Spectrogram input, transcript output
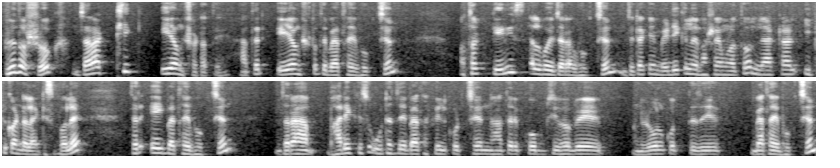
প্রিয় দর্শক, যারা ঠিক এই অংশটাতে, হাতের এই অংশটাতে ব্যথায় ভুগছেন, অর্থাৎ টেনিস এলবোয় যারা ভুগছেন, যেটাকে মেডিকেলের ভাষায় মূলত ল্যাটারাল ইপিকন্ডালাইটিস বলে, যারা এই ব্যথায় ভুগছেন, যারা ভারী কিছু উঠে যে ব্যথা ফিল করছেন, হাতের কোপ যেভাবে মানে রোল করতে যে ব্যথায় ভুগছেন,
